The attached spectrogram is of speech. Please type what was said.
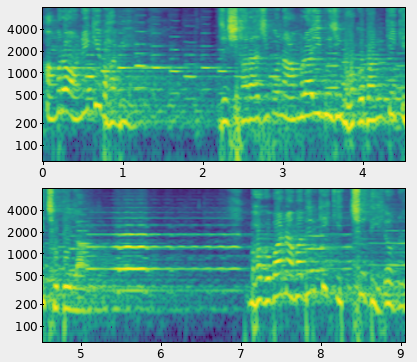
আমরা অনেকে ভাবি যে সারা জীবন আমরাই বুঝি ভগবানকে কিছু দিলাম। ভগবান আমাদেরকে কিচ্ছু দিল না।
